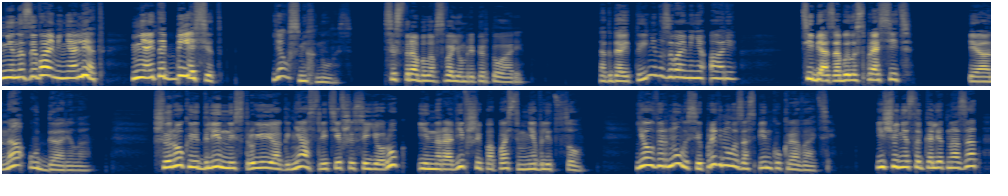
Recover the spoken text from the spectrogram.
«Не называй меня Лет! Меня это бесит!» Я усмехнулась. Сестра была в своем репертуаре. «Тогда и ты не называй меня Ари». «Тебя забыла спросить». И она ударила. Широкой и длинной струей огня, слетевшей с ее рук и норовившей попасть мне в лицо. Я увернулась и прыгнула за спинку кровати. Еще несколько лет назад —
